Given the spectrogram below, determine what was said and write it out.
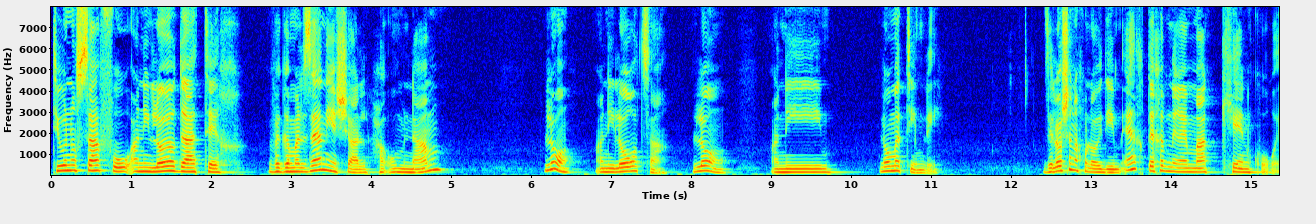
טיעון נוסף הוא, אני לא יודעת איך, וגם על זה אני אשאל, האומנם? לא, אני לא רוצה. לא, אני... לא מתאים לי. זה לא שאנחנו לא יודעים איך, תכף נראה מה כן קורה.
